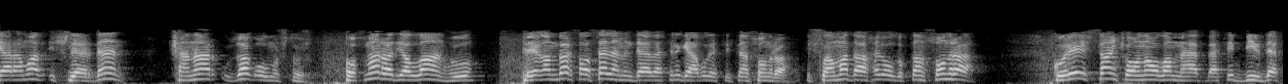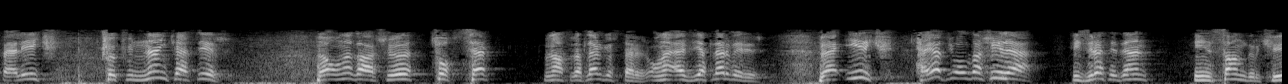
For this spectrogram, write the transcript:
yaramaz işlərdən kənar uzaq olmuşdur. Osman radiyallahu anhu Peyğəmbər s.ə.v-in dəvətini qəbul etdikdən sonra, İslama daxil olduqdan sonra Qureyş sanki ona olan məhəbbəti bir dəfəlik kökündən kəsir və ona qarşı çox sərt münasibətlər göstərir, ona əziyyətlər verir və ilk həyat yoldaşı ilə hicrət edən insandır ki,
